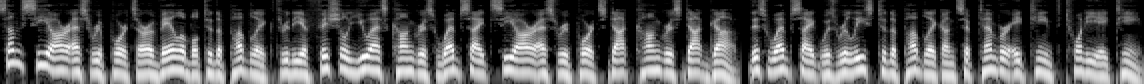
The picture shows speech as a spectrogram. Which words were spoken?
Some CRS reports are available to the public through the official U.S. Congress website crsreports.congress.gov. This website was released to the public on September 18, 2018.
